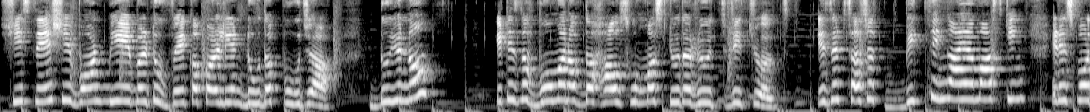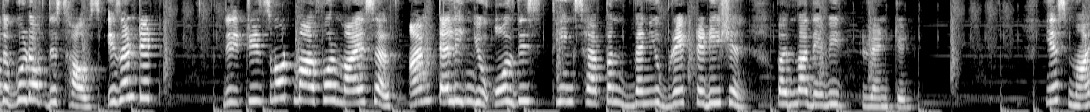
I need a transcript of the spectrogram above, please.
She says she won't be able to wake up early and do the puja. Do you know? It is the woman of the house who must do the rituals. Is it such a big thing I am asking? It is for the good of this house, isn't it? It is not for myself. I am telling you, all these things happen when you break tradition. Padma Devi ranted. Yes, Ma,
